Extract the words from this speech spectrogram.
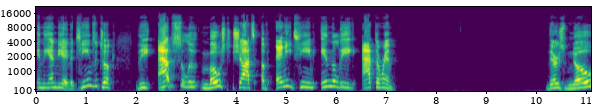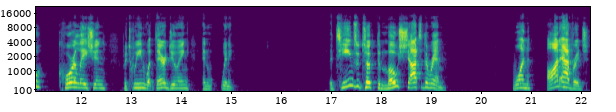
in the NBA, the teams that took the absolute most shots of any team in the league at the rim. There's no correlation between what they're doing and winning. The teams that took the most shots at the rim won, on average,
